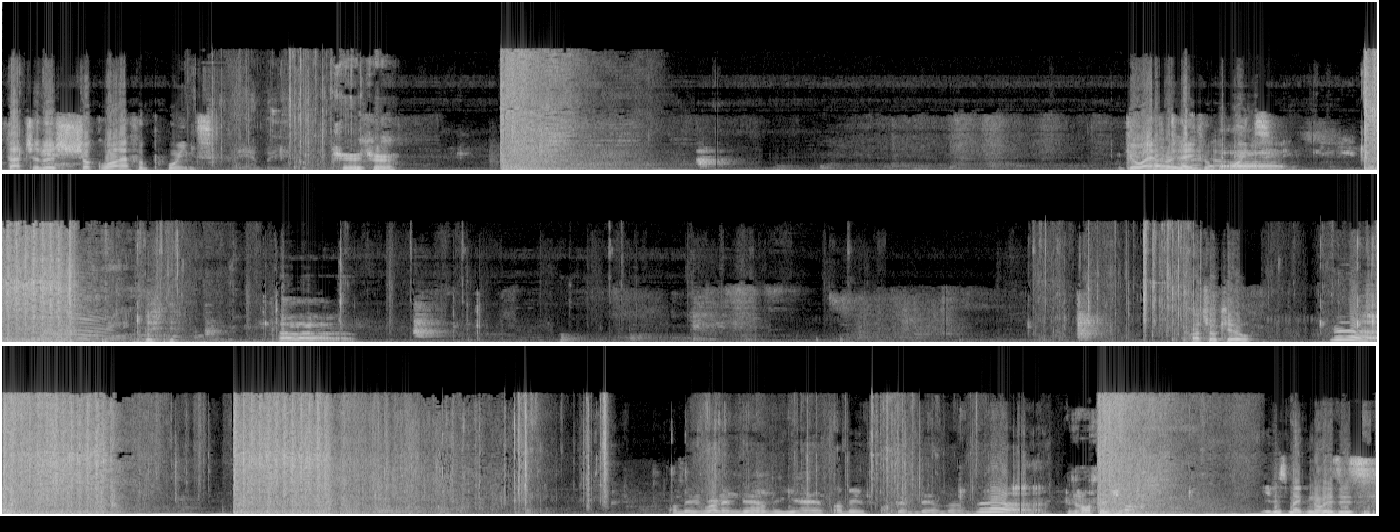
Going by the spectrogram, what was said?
Thatcher the shock wire for points. true, true. Go AFK for points. Four. Oh. Clutch or kill. Yeah. I've been running down the yap. I've been fucking down them. Yeah. Is it hostage? Oh. You just make noises.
